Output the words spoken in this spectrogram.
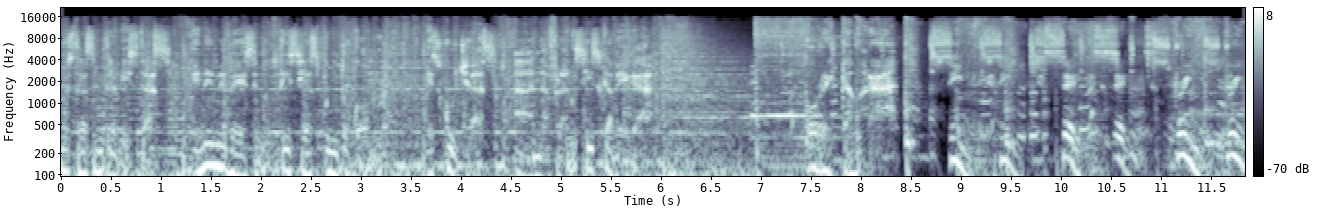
nuestras entrevistas en mbsnoticias.com. Escuchas a Ana Francisca Vega. Corre cámara. Cine, cine, series, series, stream, stream,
